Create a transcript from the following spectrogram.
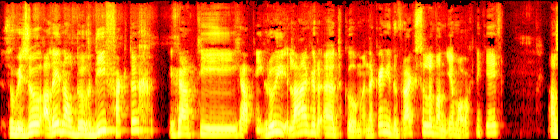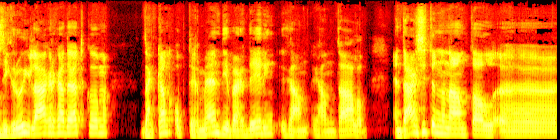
sowieso, alleen al door die factor, gaat die, gaat die groei lager uitkomen. En dan kan je de vraag stellen van, ja, maar wacht een keer. Als die groei lager gaat uitkomen, dan kan op termijn die waardering gaan, gaan dalen. En daar zitten een aantal uh,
